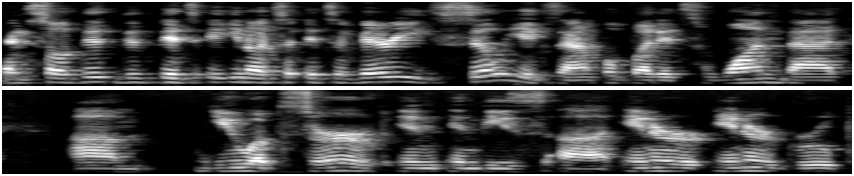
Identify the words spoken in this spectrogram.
and so th- th- it's you know it's a, it's a very silly example but it's one that um, you observe in in these uh, inner inner group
